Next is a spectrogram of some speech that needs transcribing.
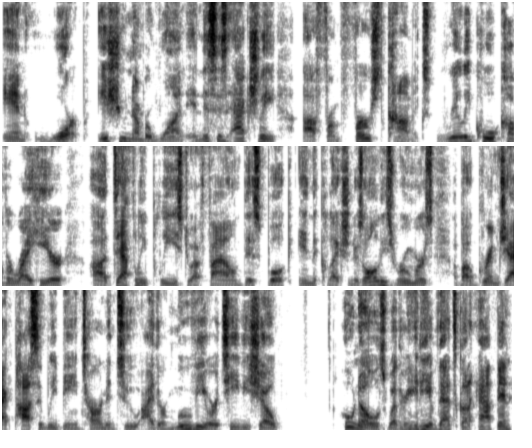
in Warp, issue number one. And this is actually uh, from First Comics. Really cool cover right here. Uh, definitely pleased to have found this book in the collection. There's all these rumors about Grimjack possibly being turned into either a movie or a TV show. Who knows whether any of that's going to happen?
